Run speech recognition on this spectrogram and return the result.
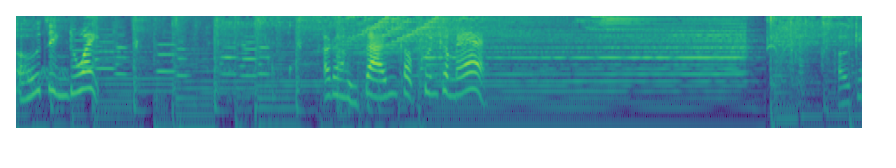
เออจริงด้วย อร่อยจัง ขอบคุณค่ะแม่ โอเค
